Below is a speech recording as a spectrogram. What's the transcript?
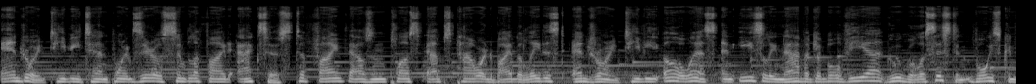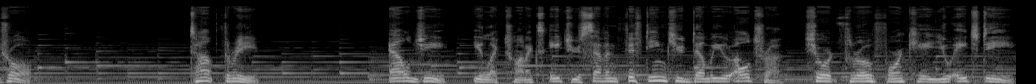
Android TV 10.0 simplified access to 5,000 plus apps powered by the latest Android TV OS and easily navigable via Google Assistant voice control. Top 3 LG, Electronics HU715QW Ultra, Short Throw 4K UHD,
